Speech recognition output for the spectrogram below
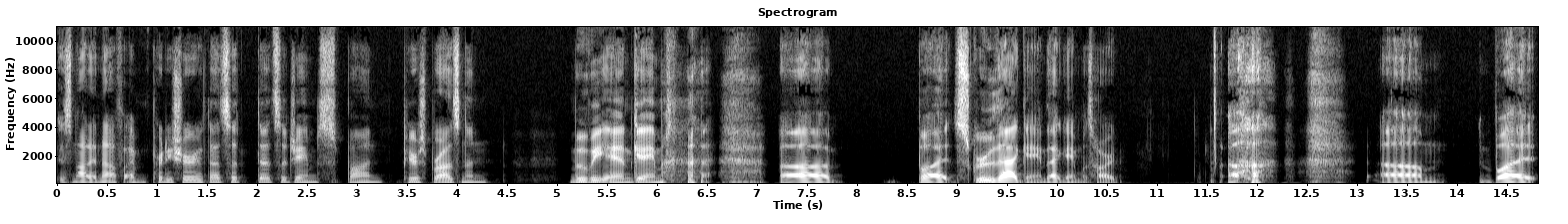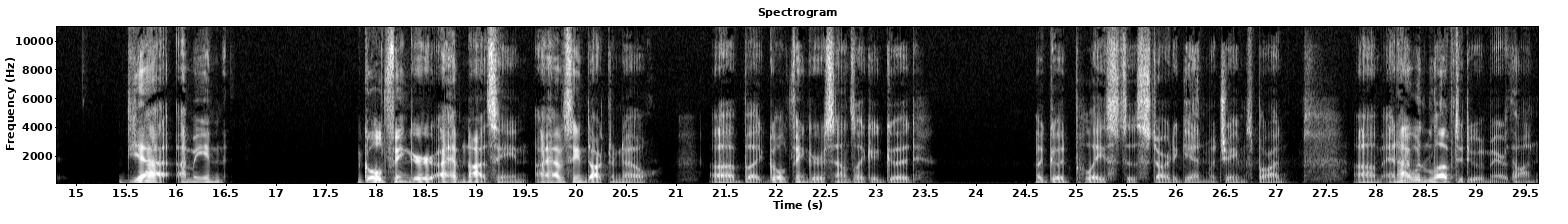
is not enough. I'm pretty sure that's a that's a James Bond, Pierce Brosnan movie and game. uh, but screw that game. That game was hard. Uh, um, but yeah, I mean, Goldfinger. I have not seen. I have seen Doctor No, uh, but Goldfinger sounds like a good a good place to start again with James Bond. Um, and I would love to do a marathon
